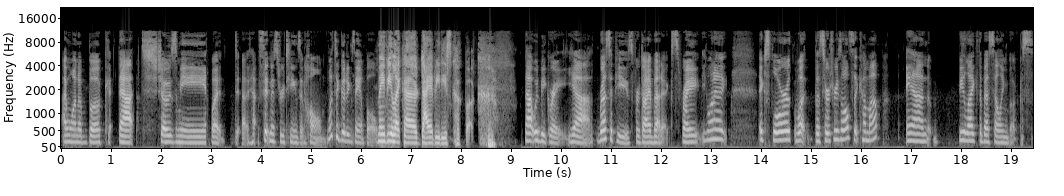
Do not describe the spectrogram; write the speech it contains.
I want a book that shows me what uh, fitness routines at home. What's a good example? Maybe like a diabetes cookbook. That would be great. Yeah. Recipes for diabetics, right? You want to explore what the search results that come up and be like the best selling books.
